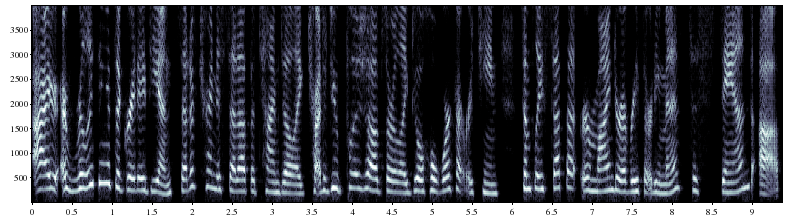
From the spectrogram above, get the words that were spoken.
I, I really think it's a great idea. Instead of trying to set up a time to like try to do push ups or like do a whole workout routine, simply set that reminder every 30 minutes to stand up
